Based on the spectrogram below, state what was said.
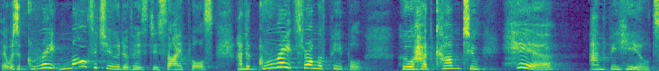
there was a great multitude of his disciples and a great throng of people who had come to hear and be healed.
